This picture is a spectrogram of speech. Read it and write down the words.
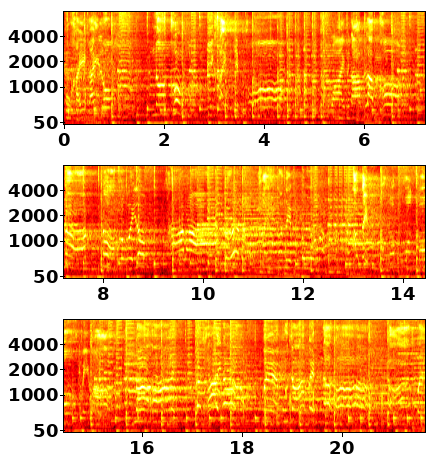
ผู้ไข่ไก่ลง ตามลำคอน้ำนองลอยลงทาลาเออไข่ก็เต็มตัว เอาเต็มตัวพวกคอไม่มาหน้าอายและขายหน้า แม่ผู้จ๋าเป็นดารากางแม่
